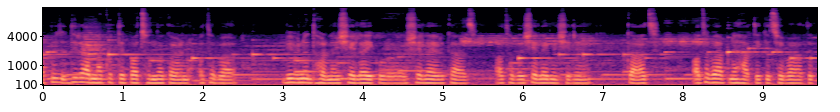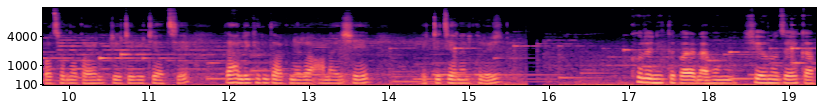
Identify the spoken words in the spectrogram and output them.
আপনি যদি রান্না করতে পছন্দ করেন অথবা বিভিন্ন ধরনের সেলাই সেলাইয়ের কাজ অথবা সেলাই মেশিনের কাজ অথবা আপনি হাতে কিছু বানাতে পছন্দ করেন ক্রিয়েটিভিটি আছে তাহলে কিন্তু আপনারা অনায়াসে একটি চ্যানেল খুলে খুলে নিতে পারেন এবং সেই অনুযায়ী কাজ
